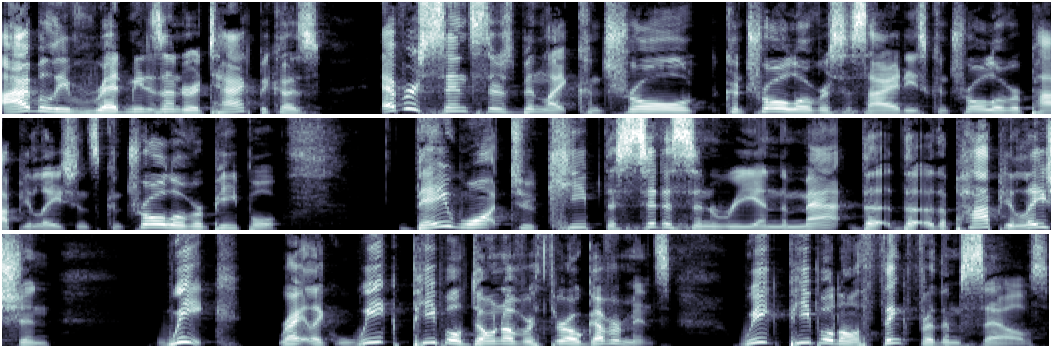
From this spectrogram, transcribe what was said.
I believe red meat is under attack because ever since there's been like control control over societies, control over populations, control over people, they want to keep the citizenry and the ma- the, the the population weak, right? Like weak people don't overthrow governments. Weak people don't think for themselves.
